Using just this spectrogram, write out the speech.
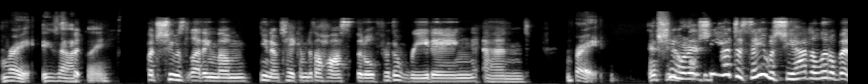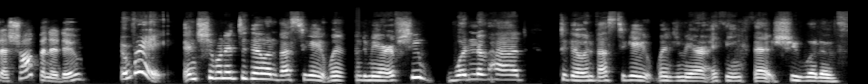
Right. Exactly. But she was letting them, you know, take him to the hospital for the reading. And right. And she you know, all wanted she had to say was she had a little bit of shopping to do. Right. And she wanted to go investigate Wyndemere. If she wouldn't have had to go investigate Wyndemere, I think that she would have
